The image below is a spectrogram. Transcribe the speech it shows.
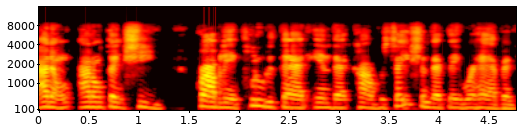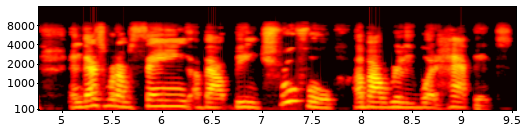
I don't I don't think she probably included that in that conversation that they were having. And that's what I'm saying about being truthful about really what happens.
